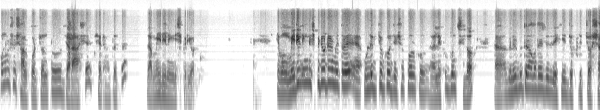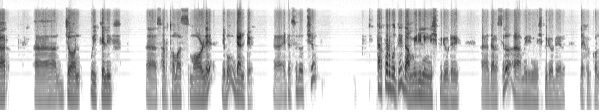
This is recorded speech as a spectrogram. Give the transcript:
পনেরোশো সাল পর্যন্ত যারা আসে সেটা হচ্ছে দ্য মিডিল ইংলিশ পিরিয়ড এবং মিডিল ইংলিশ পিরিয়ডের ভিতরে উল্লেখযোগ্য যে সকল লেখকগণ ছিল ওগুলোর ভিতরে আমাদের যদি দেখি জফরি আহ, জন উইকেলিফ আহ, স্যার থমাস মর্লে এবং ড্যান্টে। এটা ছিল হচ্ছে তার পরবর্তী দ্য মিডিল ইংলিশ পিরিয়ডের যারা ছিল মিডিল ইংলিশ পিরিয়ডের লেখকগণ।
